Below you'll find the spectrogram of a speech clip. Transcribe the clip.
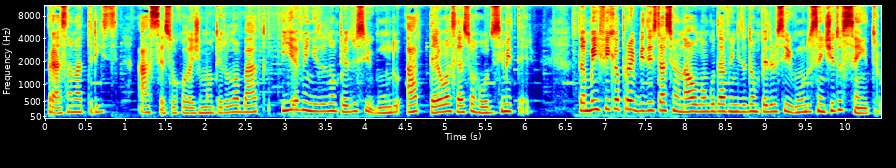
Praça Matriz, acesso ao Colégio Monteiro Lobato e Avenida Dom Pedro II até o acesso à Rua do Cemitério. Também fica proibido estacionar ao longo da Avenida Dom Pedro II sentido centro,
